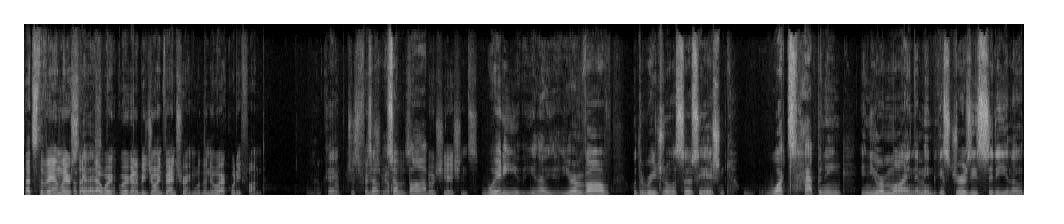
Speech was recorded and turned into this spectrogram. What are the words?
That's the Van Leer site that's that we're, we're going to be joint venturing with a new equity fund. Okay. We're just finishing up so those Bob- negotiations. Where do you, you know, you're involved with the regional association. What's happening in your mind? I mean, because Jersey City, you know,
